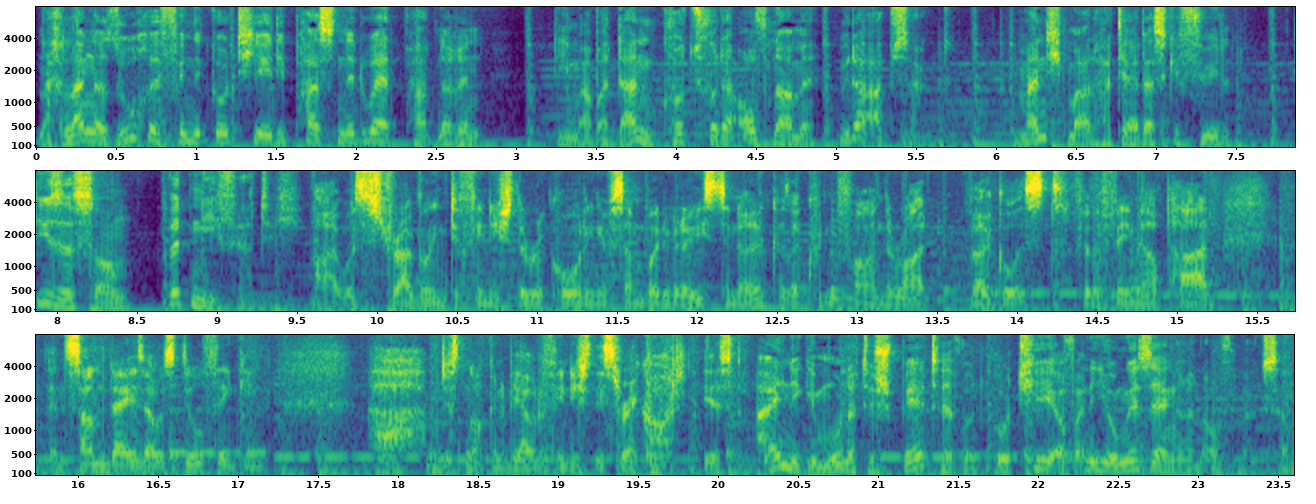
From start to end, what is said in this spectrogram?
Nach langer Suche findet Gauthier die passende Duettpartnerin, die ihm aber dann kurz vor der Aufnahme wieder absagt. Manchmal hatte er das Gefühl, dieser Song wird nie fertig. I was struggling to finish the recording of Somebody That I Used to Know because I couldn't find the right vocalist for the female part. And some days I was still thinking, I'm just not going to be able to finish this record. Erst einige Monate später wird Gauthier auf eine junge Sängerin aufmerksam,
